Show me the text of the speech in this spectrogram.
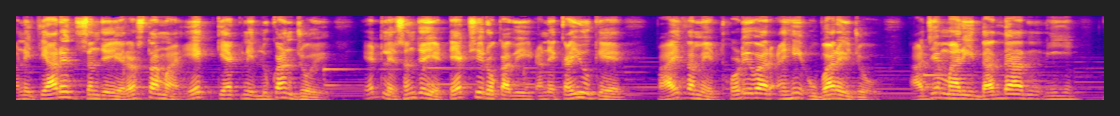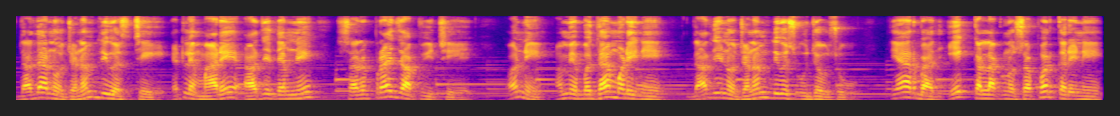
અને ત્યારે જ સંજયે રસ્તામાં એક કેકની દુકાન જોઈ. એટલે સંજયે ટેક્સી રોકાવી અને કહ્યું કે, ભાઈ, તમે થોડીવાર અહીં ઊભા રહેજો. આજે મારી દાદાની, દાદાનો જન્મદિવસ છે, એટલે મારે આજે તેમને સરપ્રાઈઝ આપવી છે. અને અમે બધા મળીને દાદીનો જન્મદિવસ ઉજવશું. ત્યારબાદ એક કલાકનો સફર કરીને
